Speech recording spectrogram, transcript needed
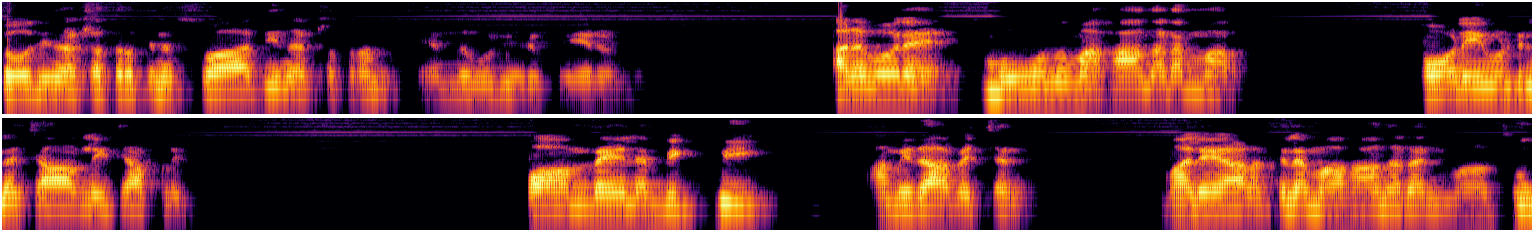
ചോതി നക്ഷത്രത്തിന് സ്വാതി നക്ഷത്രം എന്നുകൂടി ഒരു പേരുണ്ട്. അതുപോലെ മൂന്ന് മഹാനടന്മാർ ഹോളിവുഡിലെ ചാർലി ചാപ്ലിൻ ബോംബെയിലെ ബിഗ് ബി അമിതാഭ് ബച്ചൻ മലയാളത്തിലെ മഹാനടൻ മധു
